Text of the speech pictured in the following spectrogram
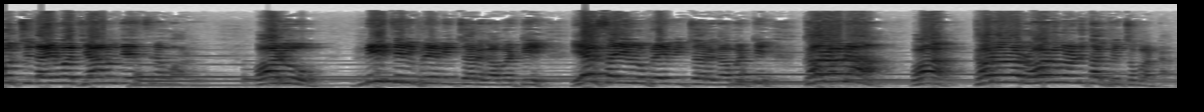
గుర్చి దైవ ధ్యానం చేసిన వారు. వారు నీతిని ప్రేమించారు కాబట్టి ఏసయ్యను ప్రేమించారు కాబట్టి కరోనా వా- కరోనా రోగం నుండి తప్పించబడ్డారు.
